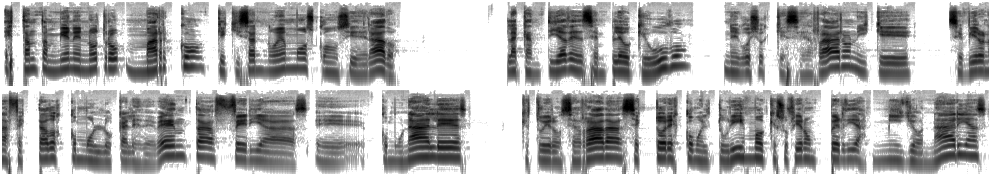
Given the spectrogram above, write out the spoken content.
están también en otro marco que quizás no hemos considerado. La cantidad de desempleo que hubo, negocios que cerraron y que se vieron afectados como locales de venta, ferias eh, comunales que estuvieron cerradas, sectores como el turismo que sufrieron pérdidas millonarias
